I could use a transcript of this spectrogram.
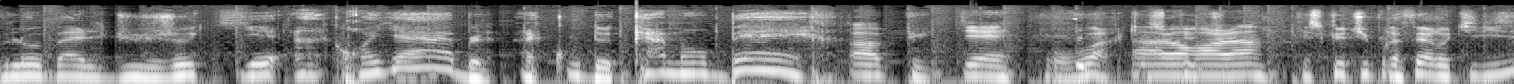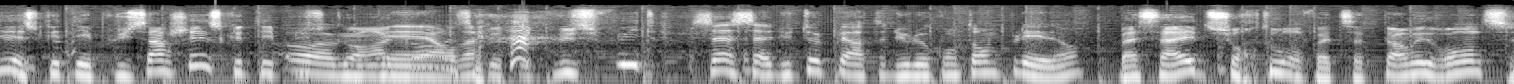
global du jeu qui est incroyable, à coup de camembert. Ah putain. Pour voir qu'est-ce Alors que, tu, là, qu'est-ce que tu préfères utiliser? Est-ce que t'es plus archer Est-ce que t'es plus Oh, corps à merde. corps Est-ce que t'es plus fuite ça, ça a dû te plaire. T'as dû le contempler, non? Bah ça aide surtout en fait. Ça te permet vraiment de, se-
